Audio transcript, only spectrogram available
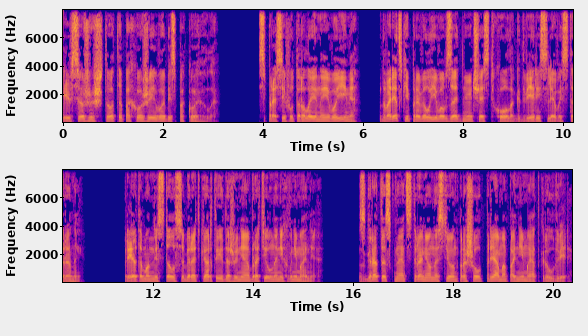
И все же что-то, похоже, его беспокоило. Спросив у Терлейна его имя, Дворецкий провел его в заднюю часть холла к двери с левой стороны. При этом он не стал собирать карты и даже не обратил на них внимания. С гротескной отстраненностью он прошел прямо по ним и открыл дверь.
